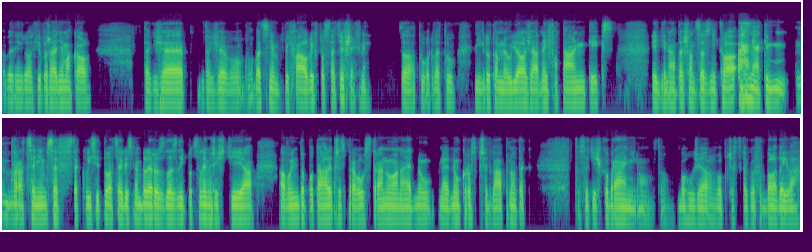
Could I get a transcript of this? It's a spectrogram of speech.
aby někdo taky pořádně makal. Takže, takže obecně vychválil bych v podstatě všechny za tu odvetu. Nikdo tam neudělal žádný fatální kicks. Jediná ta šance vznikla nějakým vracením se v takové situace, kdy jsme byli rozlezlí po celém hřišti a, a oni to potáhli přes pravou stranu a najednou, najednou cross před vápno, tak to se těžko brání. No. To bohužel občas to tak ve fotbale bývá.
